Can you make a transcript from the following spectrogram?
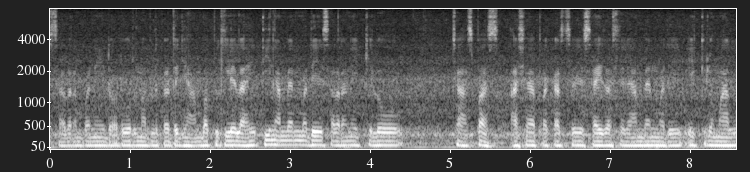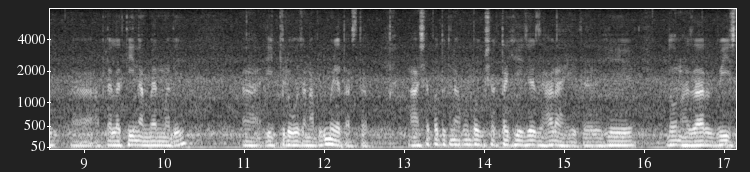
साधारणपणे डॉटवरून आपलं कळतं की आंबा पिकलेला आहे. तीन आंब्यांमध्ये साधारण एक किलोच्या आसपास अशा प्रकारचे साईज असलेल्या आंब्यांमध्ये एक किलो माल आपल्याला तीन आंब्यांमध्ये एक किलो वजन आपलं मिळत असतं. अशा पद्धतीने आपण बघू शकता की हे जे झाड आहे तर हे दोन हजार वीस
